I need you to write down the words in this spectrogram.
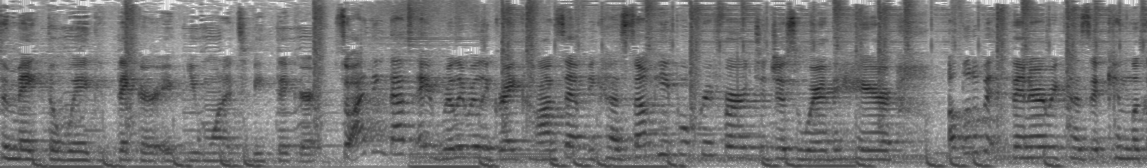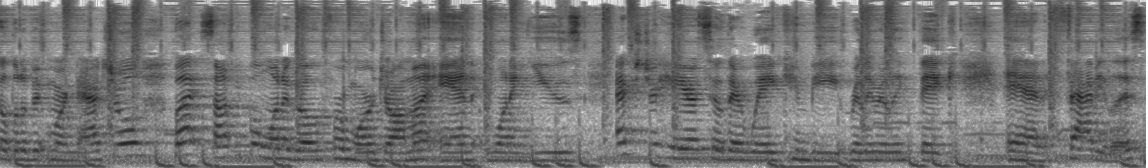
to make the wig thicker if you want it to be thicker. So I think that's a really, really great concept because some people prefer to just wear the hair a little bit thinner because it can look a little bit more natural, but some people wanna go for more drama and wanna use extra hair so their wig can be really, really thick and fabulous.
